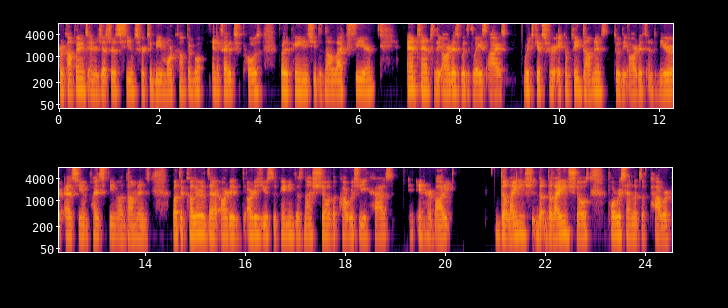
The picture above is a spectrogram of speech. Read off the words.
her confidence in her gestures seems her to be more comfortable and excited to pose for the painting. She does not lack fear and tempts the artist with glazed eyes, which gives her a complete dominance to the artist and the viewer as she implies female dominance. But the color that artist, the artist used the painting does not show the power she has in her body the lighting, the, the lighting shows poor resemblance of power.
